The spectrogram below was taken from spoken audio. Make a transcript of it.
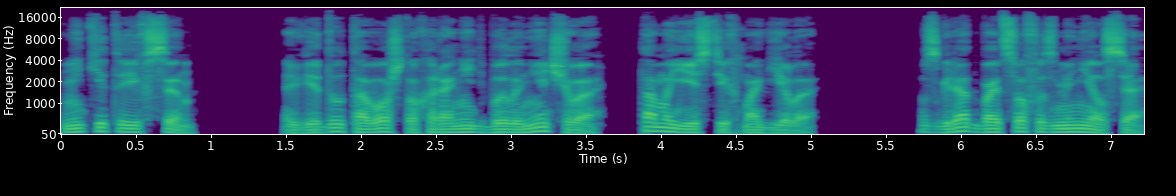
Никита их сын. Ввиду того, что хоронить было нечего, там и есть их могила. Взгляд бойцов изменился.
